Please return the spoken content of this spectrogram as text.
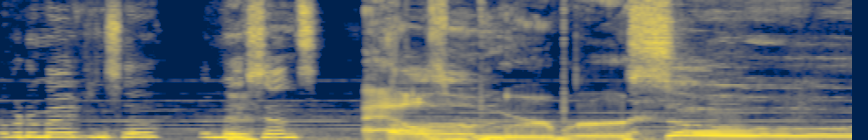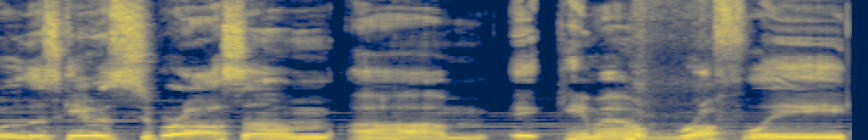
I would imagine so. That makes sense. Al's Um, Berber. So this game is super awesome. Um, it came out roughly,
